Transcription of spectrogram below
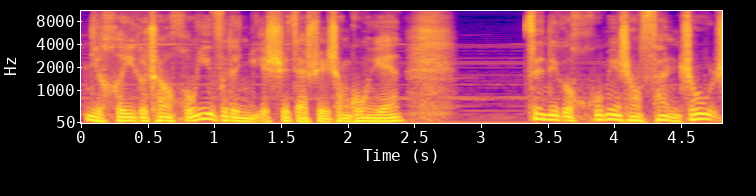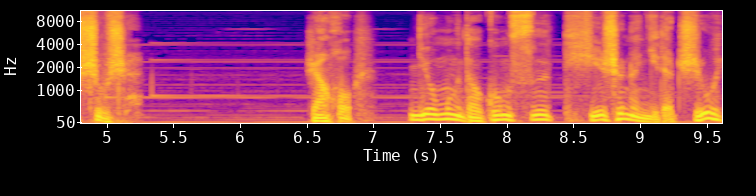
你和一个穿红衣服的女士在水上公园，在那个湖面上泛舟，是不是？”然后你又梦到公司提升了你的职位，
